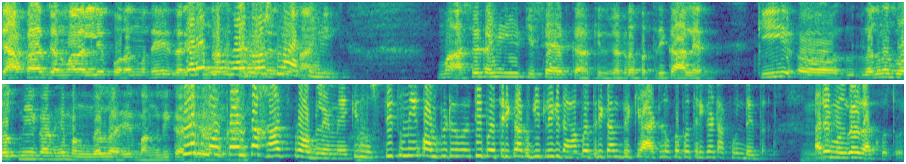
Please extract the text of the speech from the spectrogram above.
त्या काळात जन्माला आलेल्या पोरांमध्ये जरी परत दोष नाही. मग असे काही किस्से आहेत का की तुझ्याकडे पत्रिका आल्यात की लग्न जुळत नाही कारण हे मंगल आहे मांगलिक आहे? लोकांचा हाच प्रॉब्लेम आहे की नुसती तुम्ही कॉम्प्युटरवरती पत्रिका बघितली की दहा पत्रिकांपैकी आठ लोक पत्रिका टाकून देतात. अरे मंगळ दाखवतोय.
